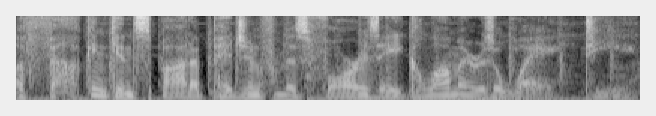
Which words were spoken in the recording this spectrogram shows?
A falcon can spot a pigeon from as far as 8 kilometers away, t.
